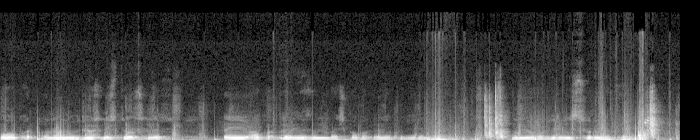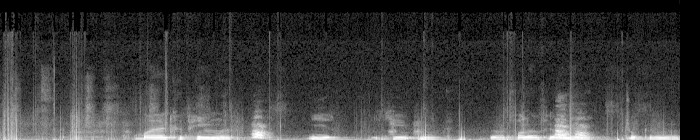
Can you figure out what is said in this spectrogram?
Bu apartmanın videosunu istiyorsanız e, apartman yazın. Başka apartman yapabilirim. Bunu yapabilirim. Hiç sorun yok yani. Bayağı köpeğim var. Bir, iki, üç, dört falan filan yani. Çok var.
